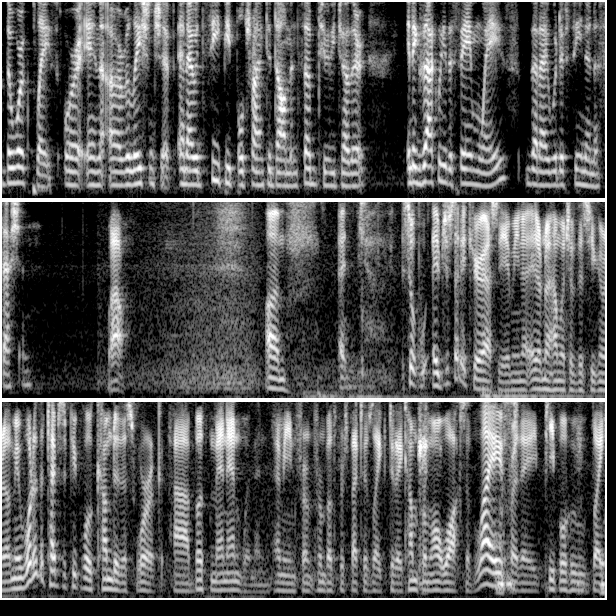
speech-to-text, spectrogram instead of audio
the workplace or in a relationship, and I would see people trying to dom and sub to each other in exactly the same ways that I would have seen in a session. Wow. Um, I- so uh, just out of curiosity, I mean, I don't know how much of this you can. I mean, what are the types of people who come to this work, uh, both men and women? I mean, from from both perspectives. Like, do they come from all walks of life? Are they people who, like,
